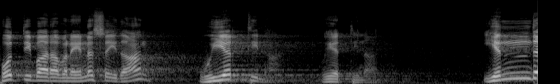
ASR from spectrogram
போத்திபார் அவனை என்ன செய்தான்? உயர்த்தினான். உயர்த்தினான். எந்த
